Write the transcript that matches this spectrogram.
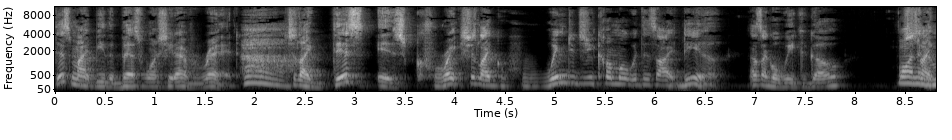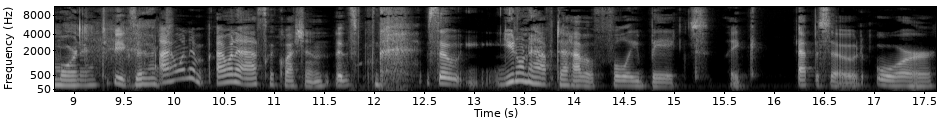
"This might be the best one she'd ever read." She's like, "This is great." She's like, "When did you come up with this idea?" That was like a week ago. One in like- the morning, to be exact. I want to I want to ask a question. It's so you don't have to have a fully baked like episode or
